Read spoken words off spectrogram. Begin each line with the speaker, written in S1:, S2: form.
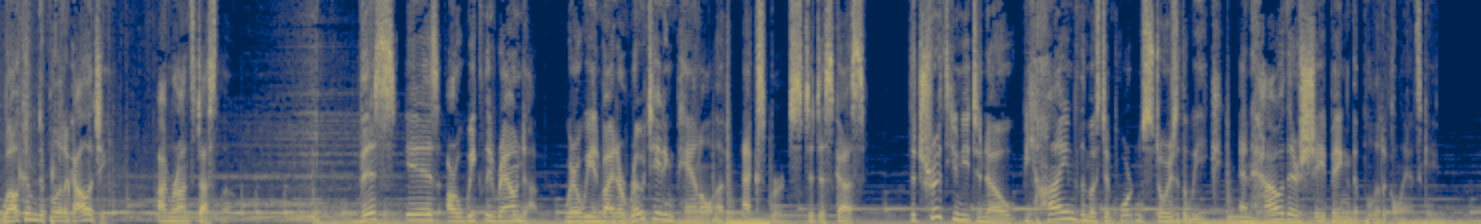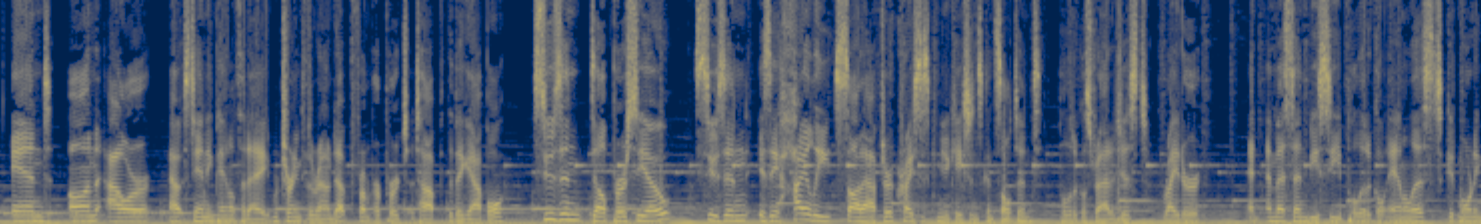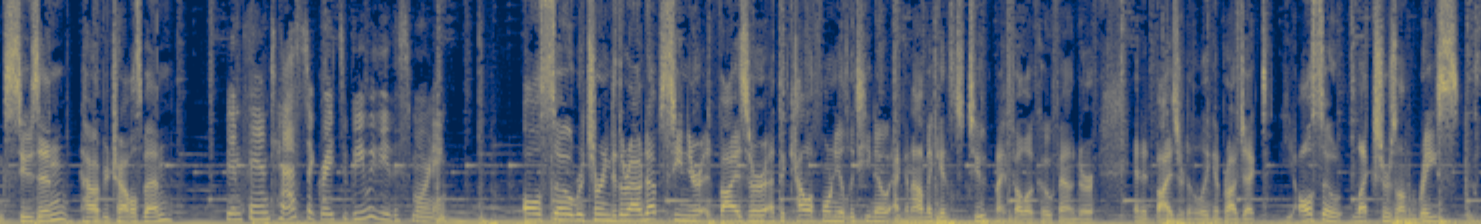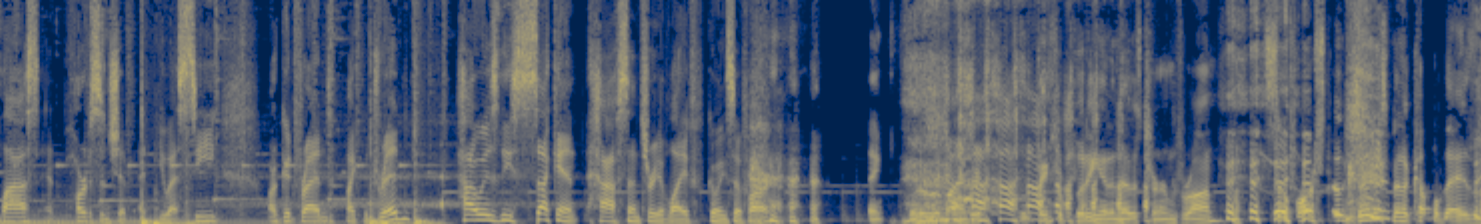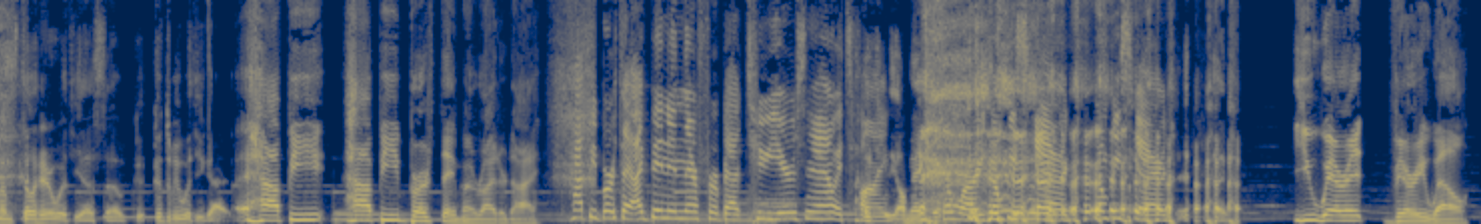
S1: Welcome to Politicology. I'm Ron Steslow. This is our weekly roundup where we invite a rotating panel of experts to discuss the truth you need to know behind the most important stories of the week and how they're shaping the political landscape. And on our outstanding panel today, returning to the roundup from her perch atop the Big Apple, Susan Del Percio. Susan is a highly sought after crisis communications consultant, political strategist, writer, and MSNBC political analyst. Good morning, Susan. How have your travels been?
S2: Been fantastic. Great to be with you this morning.
S1: Also, returning to the roundup, senior advisor at the California Latino Economic Institute, my fellow co founder and advisor to the Lincoln Project. He also lectures on race, class, and partisanship at USC. Our good friend, Mike Madrid. How is the second half century of life going so far?
S3: Thanks for the reminder. Thanks for putting it in those terms, Ron. so far, so good. It's been a couple days, and I'm still here with you. So good, good, to be with you guys.
S1: Happy, happy birthday, my ride or die.
S2: Happy birthday! I've been in there for about two years now. It's fine.
S3: Okay, I'll make it.
S2: Don't worry. Don't be scared. Don't be scared.
S1: you wear it very well.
